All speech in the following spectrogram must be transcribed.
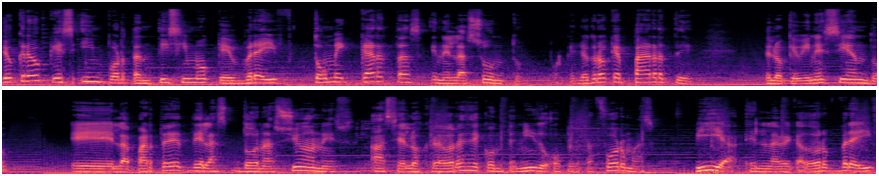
yo creo que es importantísimo que Brave tome cartas en el asunto, porque yo creo que parte de lo que viene siendo eh, la parte de las donaciones hacia los creadores de contenido o plataformas vía el navegador Brave,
